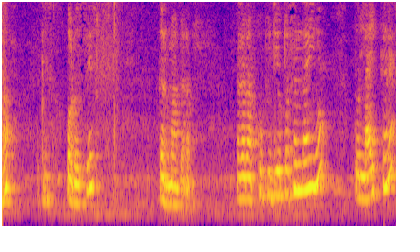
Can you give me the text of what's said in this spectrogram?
अब इसको परोसे गर्मा गर्म। अगर आपको वीडियो पसंद आई हो तो लाइक करें,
